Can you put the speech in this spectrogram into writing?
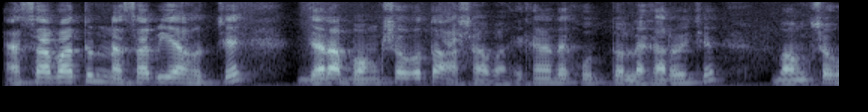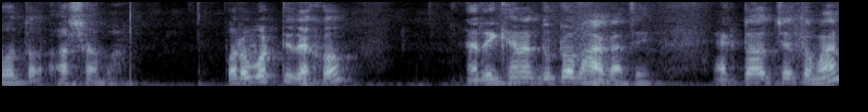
আসাবাতুন নাসাবিয়া হচ্ছে যারা বংশগত আশাবা এখানে দেখো উত্তর লেখা রয়েছে, বংশগত আশাবা পরবর্তী দেখো, আর এখানে দুটো ভাগ আছে। একটা হচ্ছে তোমার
